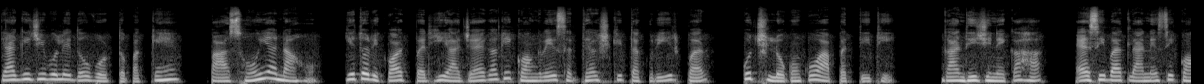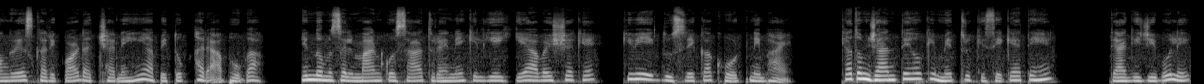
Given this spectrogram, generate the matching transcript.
त्यागी जी बोले, दो वोट तो पक्के हैं, पास हो या ना हो। ये तो रिकॉर्ड पर ही आ जाएगा कि कांग्रेस अध्यक्ष की तकरीर पर कुछ लोगों को आपत्ति थी। गांधी जी ने कहा, ऐसी बात लाने से कांग्रेस का रिकॉर्ड अच्छा नहीं, अभी तो खराब होगा। हिंदू मुसलमान को साथ रहने के लिए ये आवश्यक है कि वे एक दूसरे का खोट निभाएँ। क्या तुम जानते हो कि मित्र किसे कहते हैं? त्यागी जी बोले,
